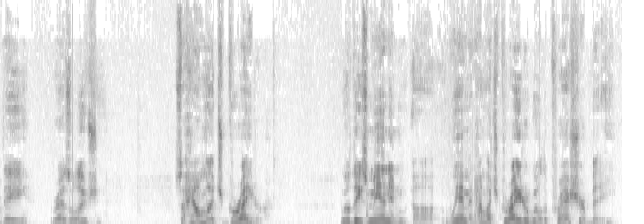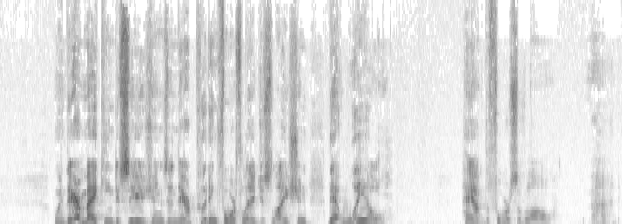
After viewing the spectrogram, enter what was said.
the resolution. So, how much greater will these men and uh, women, how much greater will the pressure be when they're making decisions and they're putting forth legislation that will have the force of law behind it?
